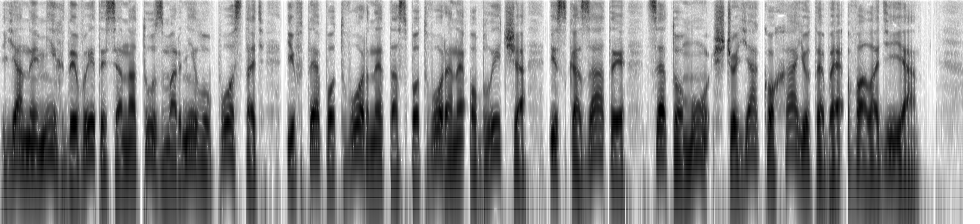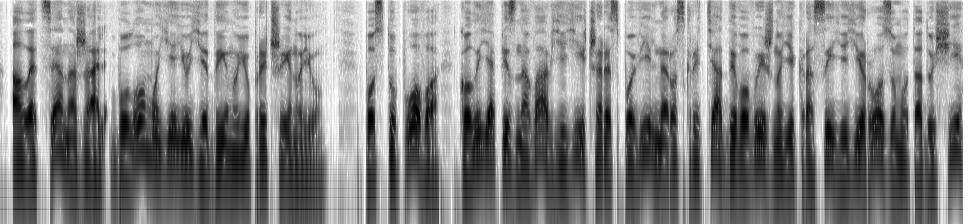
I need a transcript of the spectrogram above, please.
я не міг дивитися на ту змарнілу постать і в те потворне та спотворене обличчя і сказати це тому, що я кохаю тебе, Валадія. Але це, на жаль, було моєю єдиною причиною. Поступово, коли я пізнавав її через повільне розкриття дивовижної краси її розуму та душі,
